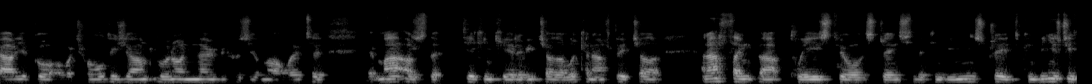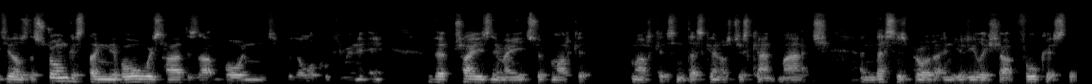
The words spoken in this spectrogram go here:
car you've got or which holidays you aren't going on now because you're not allowed to. It matters that taking care of each other, looking after each other. And I think that plays to all the strengths of the convenience trade. Convenience retailers, the strongest thing they've always had is that bond with the local community that tries them out supermarket markets and discounters just can't match. And this has brought it into really sharp focus. The,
